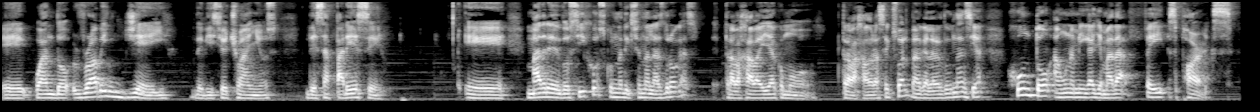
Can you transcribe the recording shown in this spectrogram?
eh, cuando Robin Jay, de 18 años, desaparece, eh, madre de dos hijos con una adicción a las drogas, trabajaba ella como trabajadora sexual, valga la redundancia, junto a una amiga llamada Faye Sparks.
